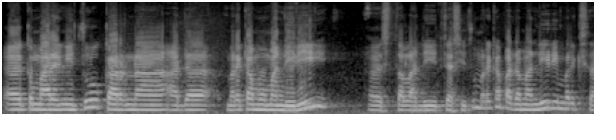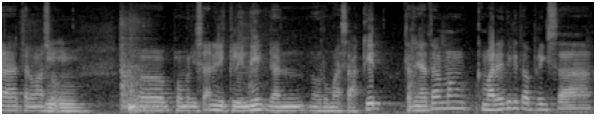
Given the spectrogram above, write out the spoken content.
eh, kemarin itu karena ada mereka mau mandiri, eh, setelah dites itu mereka pada mandiri meriksa termasuk Mm-mm. eh, pemeriksaan di klinik dan rumah sakit. Ternyata memang kemarin itu kita periksa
